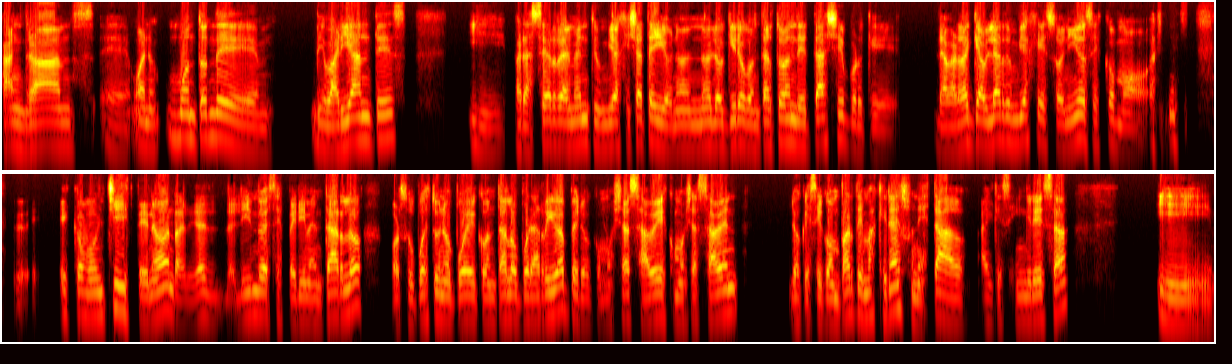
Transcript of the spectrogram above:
hang drums, bueno, un montón de, de variantes y para hacer realmente un viaje, ya te digo, no, no lo quiero contar todo en detalle porque la verdad que hablar de un viaje de sonidos es como, es como un chiste, ¿no? En realidad lo lindo es experimentarlo, por supuesto uno puede contarlo por arriba, pero como ya sabes, como ya saben, lo que se comparte más que nada es un estado al que se ingresa y,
